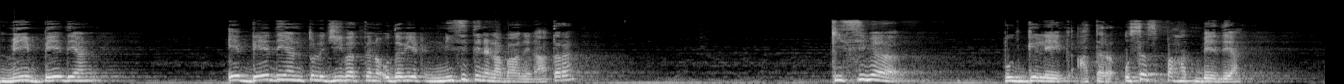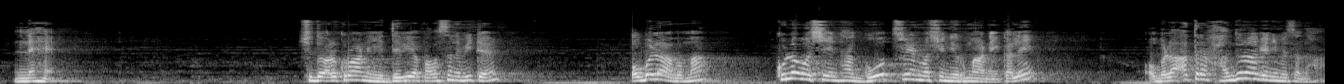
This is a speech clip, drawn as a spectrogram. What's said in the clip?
මේ ભેදයන් ඒ ભેදයන් තුල ජීවත් වෙන උදවියට නිසිතින ලබා දෙන අතර කිසිම පුද්ගලයෙක් අතර උසස් පහත් ભેදයක් නැහැ. සුදු අල් කුරානයේ දෙවියා පවසන විට ඔබලාවම කුල වශයෙන් හා ගෝත්‍රයන් වශයෙන් නිර්මාණය කළේ ඔබලා අතර හඳුනා ගැනීම සඳහා.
